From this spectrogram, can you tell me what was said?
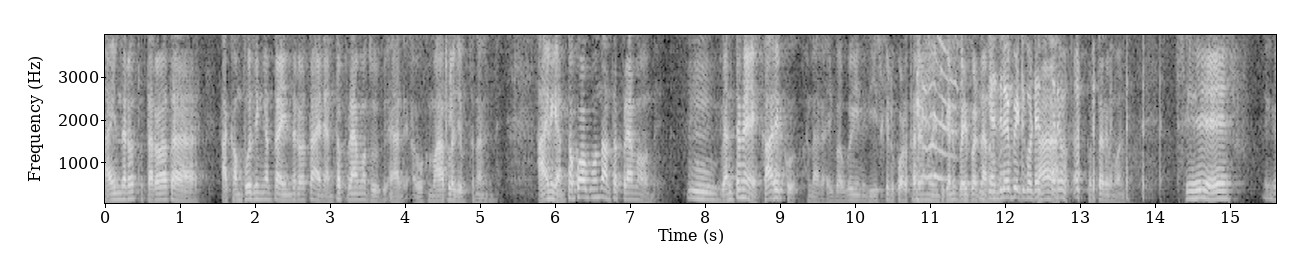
అయిన తర్వాత తర్వాత ఆ కంపోజింగ్ అంతా అయిన తర్వాత ఆయన ఎంత ప్రేమ చూపి ఒక మాటలో చెప్తున్నానండి. ఆయనకి ఎంత కోపం ఉందో అంత ప్రేమ ఉంది. వెంటనే కారు ఎక్కు అన్నారు. అయ్యి బాబు ఈయన తీసుకెళ్ళి కొడతారేమో ఇంటికని భయపడ్డాను గదిలో పెట్టి కొడతారేమో అని. సరే ఇక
